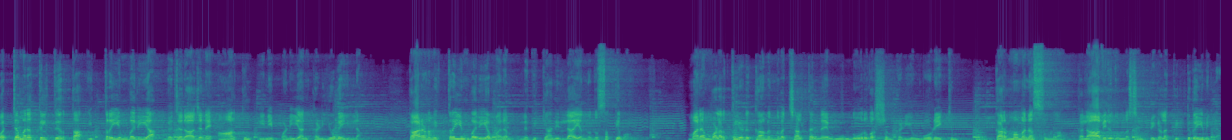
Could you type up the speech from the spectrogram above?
ഒറ്റമരത്തിൽ തീർത്ത ഇത്രയും വലിയ ഗജരാജനെ ആർക്കും ഇനി പണിയാൻ കഴിയുകയില്ല. കാരണം ഇത്രയും വലിയ മരം ലഭിക്കാനില്ല എന്നത് സത്യമാണ്. മരം വളർത്തിയെടുക്കാമെന്ന് വച്ചാൽ തന്നെ മുന്നൂറ് വർഷം കഴിയുമ്പോഴേക്കും കർമ്മമനസ്സുള്ള കലാവിരുതുള്ള ശില്പികളെ കിട്ടുകയുമില്ല.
